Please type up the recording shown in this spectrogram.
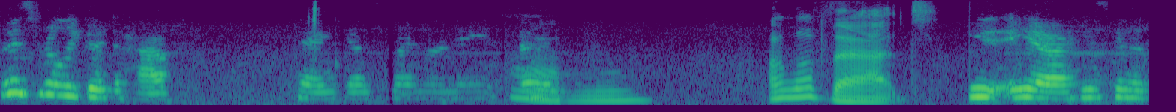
it was really good to have Hank as my roommate. Oh, I love that. he, yeah, he's going to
